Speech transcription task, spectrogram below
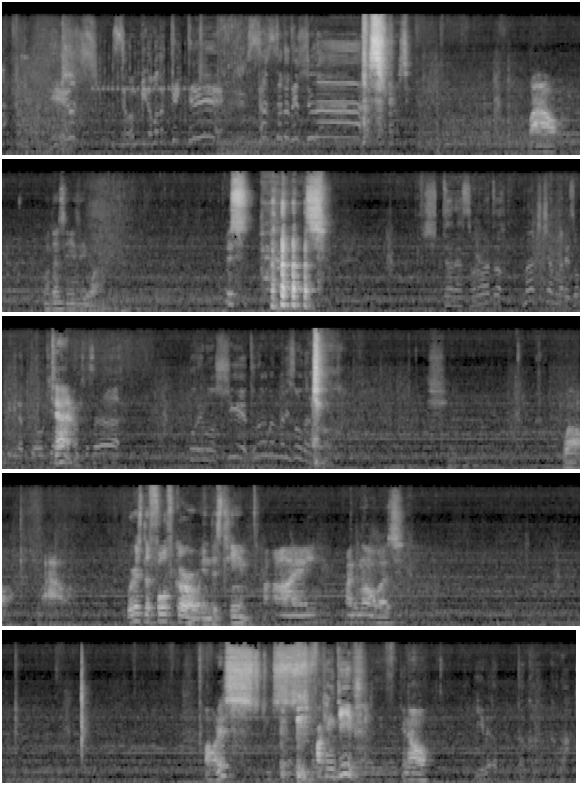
town. wow. Wow. Where's the fourth girl in this team? I... I don't know, but... Oh, it's is fucking deep, you know.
